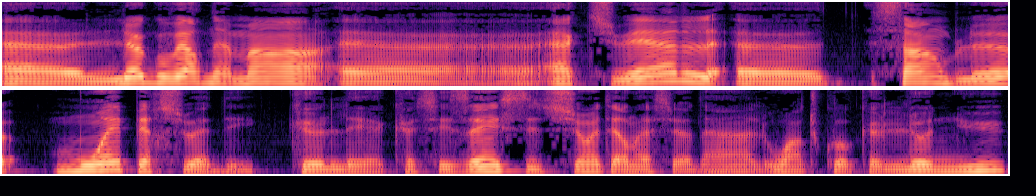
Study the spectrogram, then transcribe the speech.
Euh, le gouvernement euh, actuel euh, semble moins persuadé que, les, que ces institutions internationales, ou en tout cas que l'ONU,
